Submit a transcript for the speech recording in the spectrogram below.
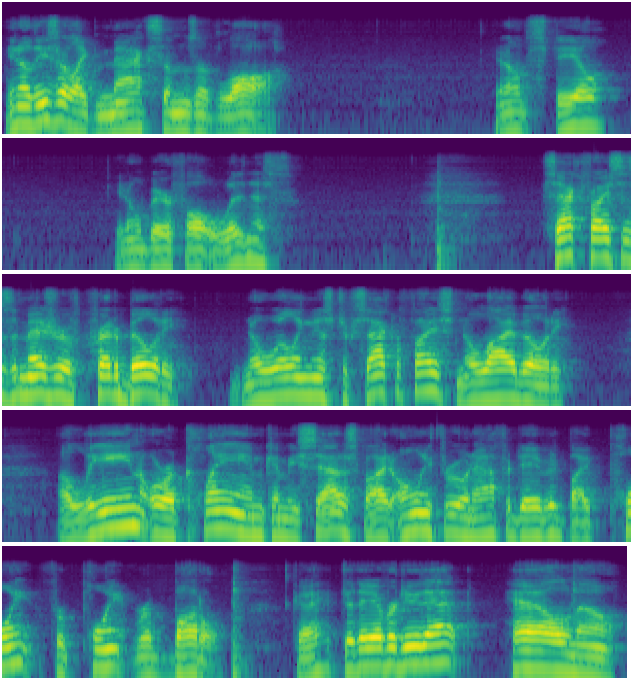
You know, these are like maxims of law. You don't steal, you don't bear false witness. Sacrifice is the measure of credibility. No willingness to sacrifice, no liability. A lien or a claim can be satisfied only through an affidavit by point for point rebuttal. Okay, did they ever do that? Hell no.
